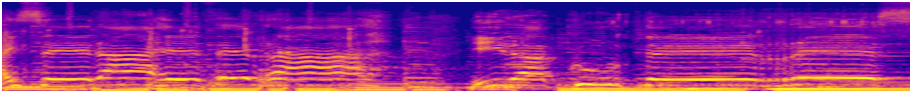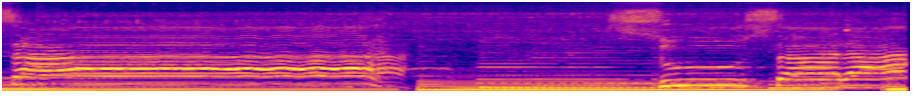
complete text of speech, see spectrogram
Aizera ederra, irakurte reza Zuzara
